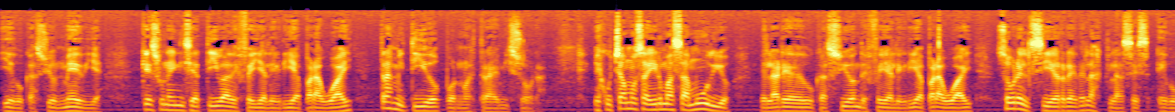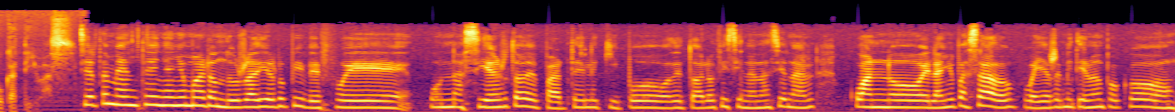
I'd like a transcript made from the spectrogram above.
y educación media, que es una iniciativa de Fe y Alegría Paraguay transmitido por nuestra emisora. Escuchamos a Irma Zamudio, del área de educación de Fe y Alegría Paraguay, sobre el cierre de las clases educativas. Ciertamente, Ñaño Marondú Radio Rupibe fue un acierto de parte del equipo de toda la Oficina Nacional cuando el año pasado, voy a remitirme un poco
